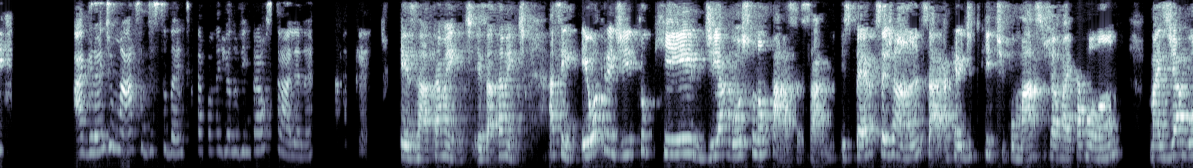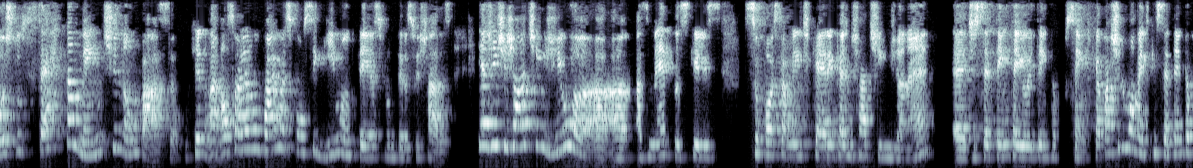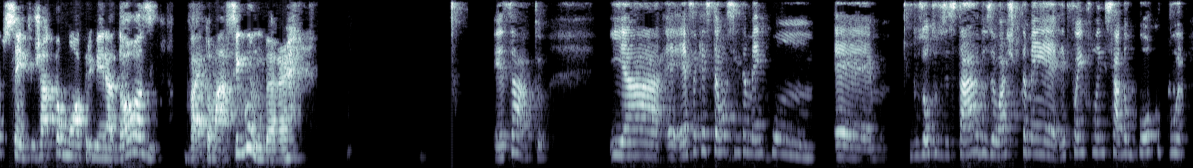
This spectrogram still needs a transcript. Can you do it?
a grande massa de estudantes que está planejando vir para a Austrália, né? Exatamente, exatamente. Assim, eu acredito que de agosto não passa, sabe? Espero que seja antes, acredito que tipo março já vai estar tá rolando, mas de agosto certamente não passa, porque a Austrália não vai mais conseguir manter as fronteiras fechadas. E a gente já atingiu a, a, as metas que eles supostamente querem que a gente atinja, né? É, de 70% e 80%. Porque a partir do momento que 70% já tomou a primeira dose, vai tomar a segunda, né? Exato. E a, é, essa questão, assim, também com é, dos outros estados, eu acho que também é, foi influenciada um pouco por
